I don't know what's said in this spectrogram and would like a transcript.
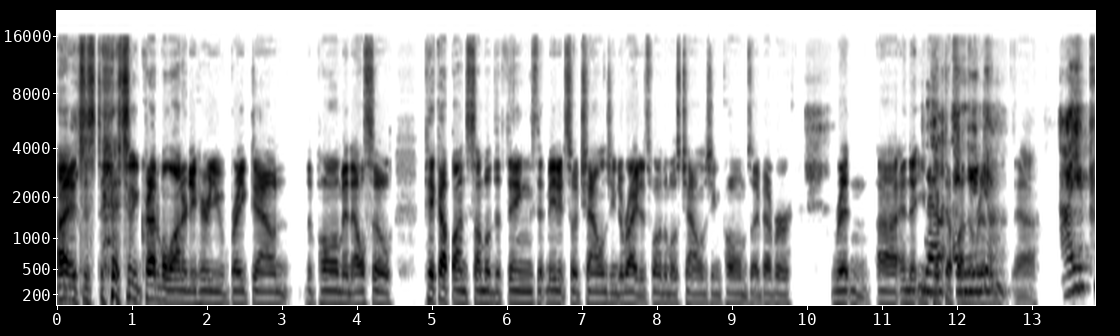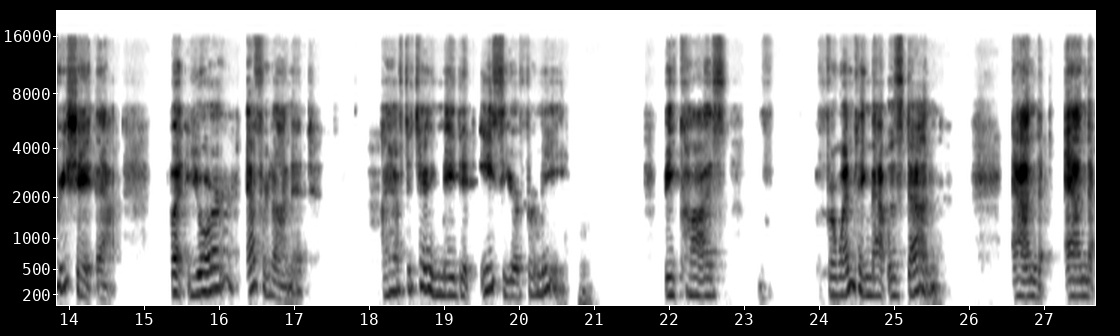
Uh, it's just it's an incredible honor to hear you break down the poem and also pick up on some of the things that made it so challenging to write. It's one of the most challenging poems I've ever written, uh, and that you well, picked up on the rhythm. Yeah, I appreciate that, but your effort on it, I have to tell you, made it easier for me. Hmm because for one thing that was done and and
